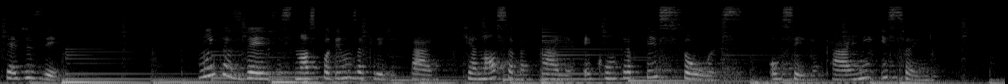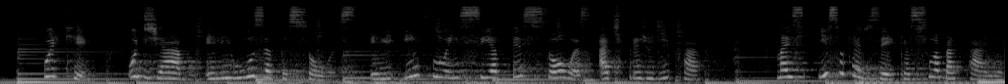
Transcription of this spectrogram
Quer dizer, muitas vezes nós podemos acreditar que a nossa batalha é contra pessoas, ou seja, carne e sangue. Por quê? O diabo, ele usa pessoas, ele influencia pessoas a te prejudicar. Mas isso quer dizer que a sua batalha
